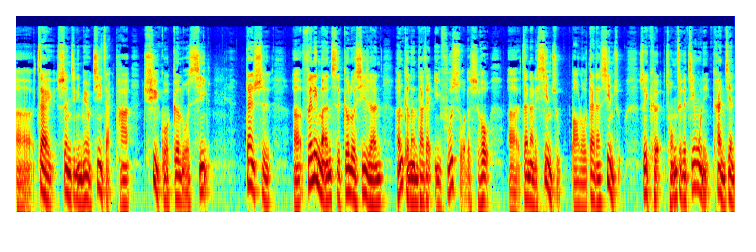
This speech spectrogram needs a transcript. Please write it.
呃在圣经里没有记载他去过哥罗西，但是呃菲利门是哥罗西人，很可能他在以弗所的时候呃在那里信主。保罗带他信主，所以可从这个经文里看见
